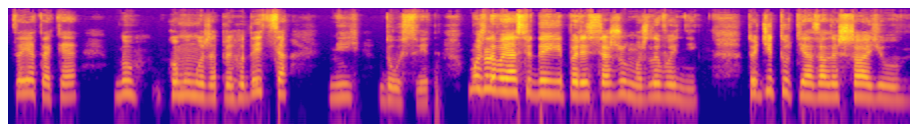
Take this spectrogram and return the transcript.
це є таке, ну, кому може пригодиться мій досвід. Можливо, я сюди її пересажу, можливо, ні. Тоді тут я залишаю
